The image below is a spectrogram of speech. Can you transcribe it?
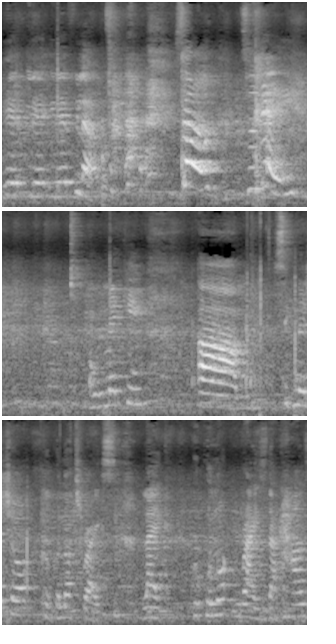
so today be making um, signature coconut rice, like coconut rice that has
